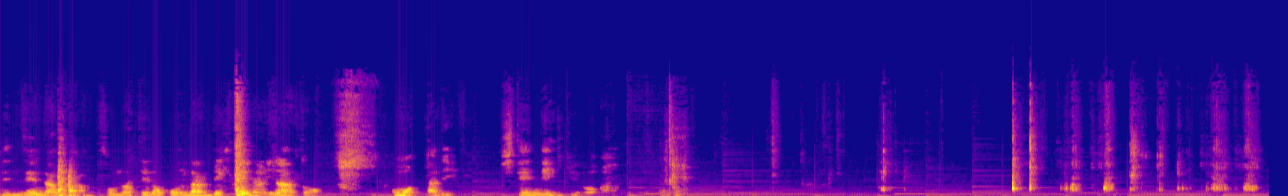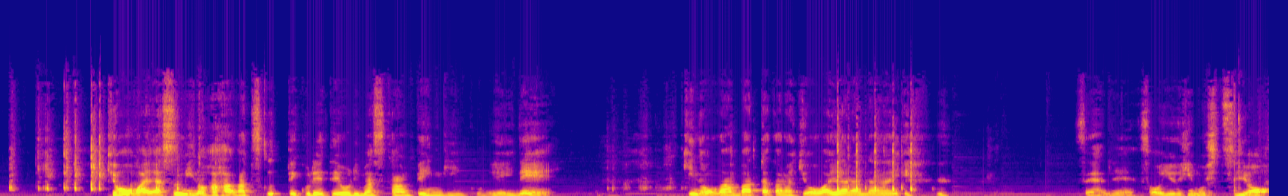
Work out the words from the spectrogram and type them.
全然なんか、そんな手の込んだんできてないなと思ったりしてんねんけど。今日は休みの母が作ってくれております、カンペンギンくん。ええね。昨日頑張ったから今日はやらない。そやね。そういう日も必要。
